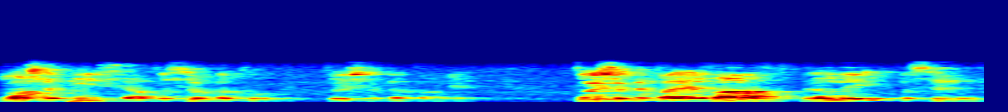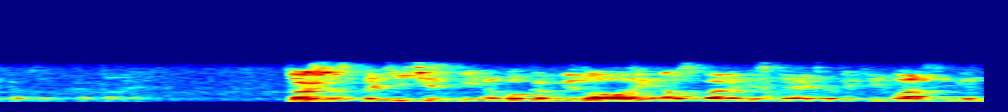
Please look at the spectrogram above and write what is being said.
наша 50, ось що каток, той, що катає. Той, що катає зараз, прямий, ось катає. Той, що статичний або комбінований, там спереді стоять отакі вальці, він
